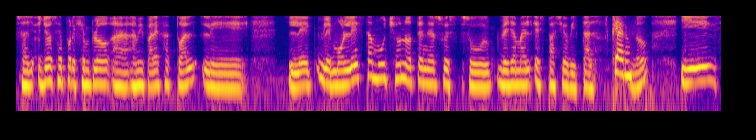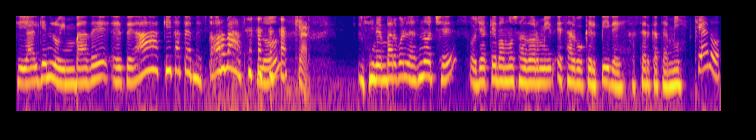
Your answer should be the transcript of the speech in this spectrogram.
O sea, yo, sé, por ejemplo, a, a mi pareja actual le, le, le molesta mucho no tener su, su, le llama el espacio vital. Claro. ¿No? Y si alguien lo invade, es de, ah, quítate, me estorbas, ¿no? claro. Sin embargo, en las noches, o ya que vamos a dormir, es algo que él pide, acércate a mí. Claro.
